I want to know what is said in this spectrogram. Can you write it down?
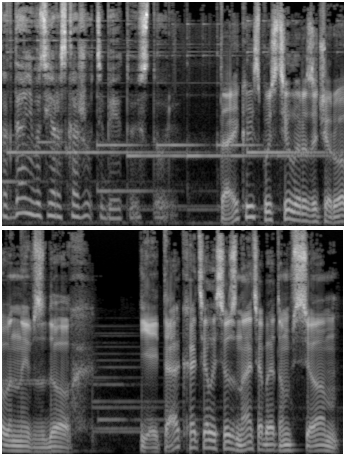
Когда-нибудь я расскажу тебе эту историю. Тайка испустила разочарованный вздох. Ей так хотелось узнать об этом всем,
